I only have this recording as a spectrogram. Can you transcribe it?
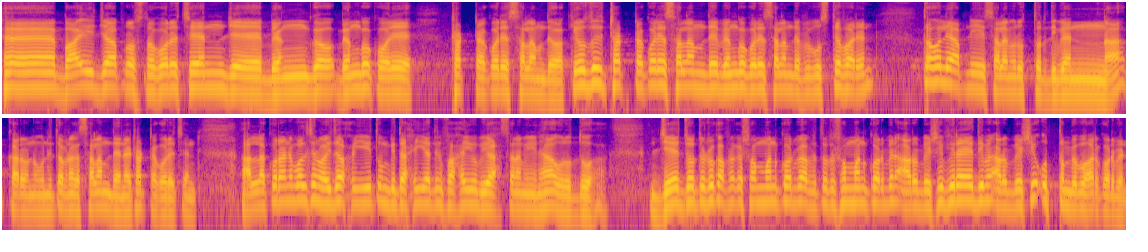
হ্যাঁ ভাই যা প্রশ্ন করেছেন যে ব্যঙ্গ ব্যঙ্গ করে ঠাট্টা করে সালাম দেওয়া। কেউ যদি ঠাট্টা করে সালাম দেয়, ব্যঙ্গ করে সালাম দেয়, আপনি বুঝতে পারেন, তাহলে আপনি এই সালামের উত্তর দিবেন না, কারণ উনি তো আপনাকে সালাম দেন ঠাট্টা করেছেন। আল্লাহ কোরআনে বলছেন ওইজা হইতুম বিতা হাইয়াদিন ফাহাইউ বি আহসানা মিনহা উরুদ্দুহা। যে যতটুকু আপনাকে সম্মান করবে, আপনি তত সম্মান করবেন আরও বেশি ফিরাইয়ে দিবেন আরও বেশি উত্তম ব্যবহার করবেন।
